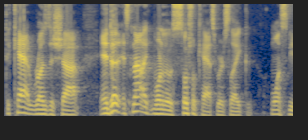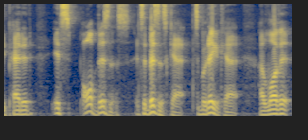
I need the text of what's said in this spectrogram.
The cat runs the shop, and it it's not like one of those social cats where it's like wants to be petted. it's all business. It's a business cat. It's a bodega cat. I love it.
